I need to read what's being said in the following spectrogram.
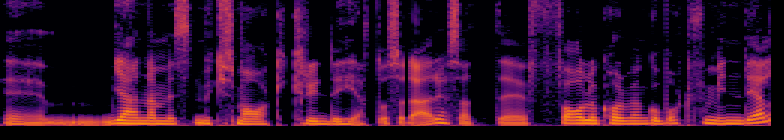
eh gärna med mycket smak, kryddighet och sådär. Så att eh, falukorven går bort för min del.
